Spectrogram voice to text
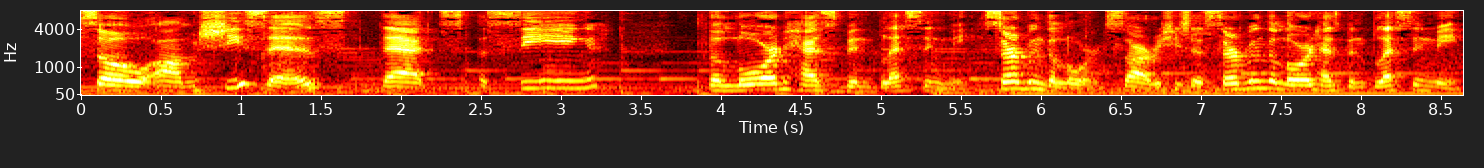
So um, she says that seeing the Lord has been blessing me. Serving the Lord, sorry. She says, serving the Lord has been blessing me.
